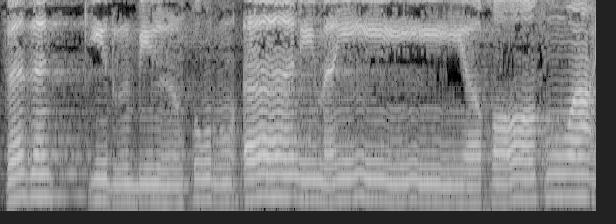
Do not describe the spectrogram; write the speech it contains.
فذكر بالقرآن من يخاف وعید.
